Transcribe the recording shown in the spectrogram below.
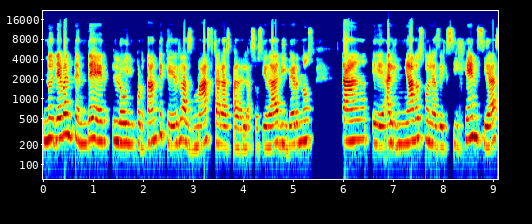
nos lleva a entender lo importante que es las máscaras para la sociedad y vernos tan eh, alineados con las exigencias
